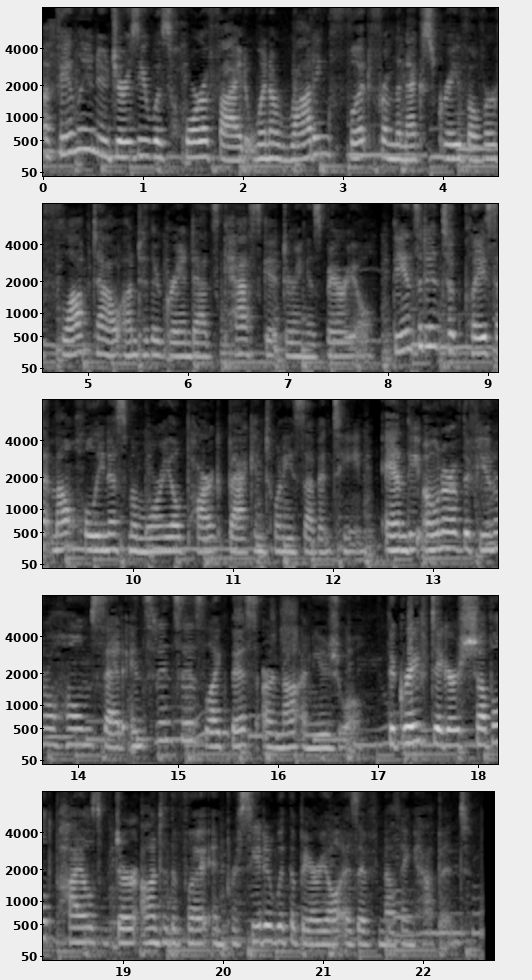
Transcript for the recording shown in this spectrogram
A family in New Jersey was horrified when a rotting foot from the next grave over flopped out onto their granddad's casket during his burial. The incident took place at Mount Holiness Memorial Park back in 2017, and the owner of the funeral home said incidences like this are not unusual. The grave digger shoveled piles of dirt onto the foot and proceeded with the burial as if nothing happened.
